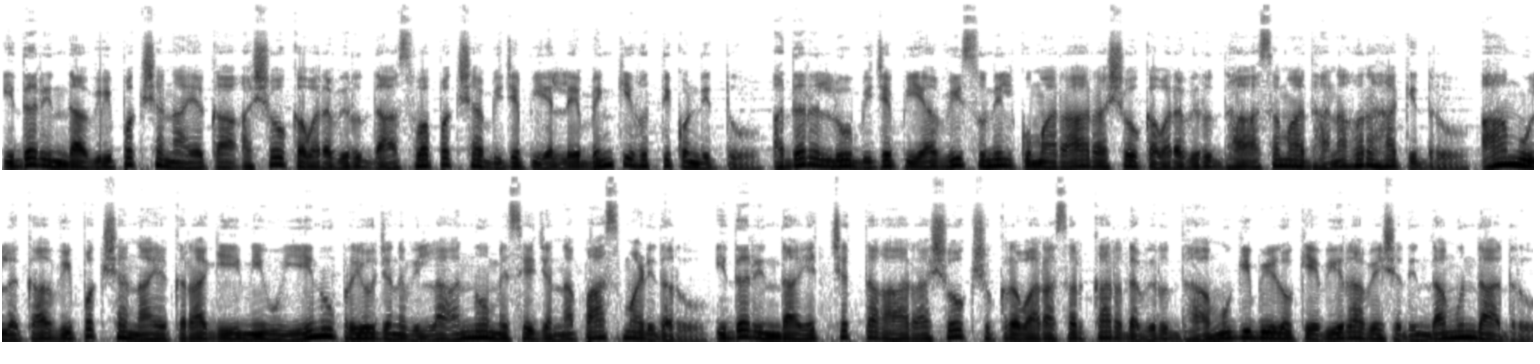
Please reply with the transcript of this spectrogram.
ಇದರಿಂದ ವಿಪಕ್ಷ ನಾಯಕ ಅಶೋಕ್ ಅವರ ವಿರುದ್ಧ ಸ್ವಪಕ್ಷ ಬಿಜೆಪಿಯಲ್ಲೇ ಬೆಂಕಿ ಹೊತ್ತಿಕೊಂಡಿತ್ತು. ಅದರಲ್ಲೂ ಬಿಜೆಪಿಯ ವಿ ಸುನಿಲ್ ಕುಮಾರ್ ಆರ್ ಅಶೋಕ್ ಅವರ ವಿರುದ್ಧ ಅಸಮಾಧಾನ ಹೊರಹಾಕಿದ್ರು. ಆ ಮೂಲಕ ವಿಪಕ್ಷ ನಾಯಕರಾಗಿ ನೀವು ಏನೂ ಪ್ರಯೋಜನವಿಲ್ಲ ಅನ್ನೋ ಮೆಸೇಜ್ ಅನ್ನ ಪಾಸ್ ಮಾಡಿದರು. ಇದರಿಂದ ಎಚ್ಚೆತ್ತ ಆರ್ ಅಶೋಕ್ ಶುಕ್ರವಾರ ಸರ್ಕಾರದ ವಿರುದ್ಧ ಮುಗಿಬೀಳೋಕೆ ವೀರಾವೇಶದಿಂದ ಮುಂದಾದ್ರು.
